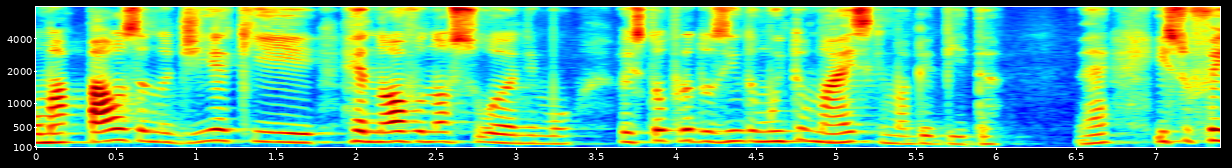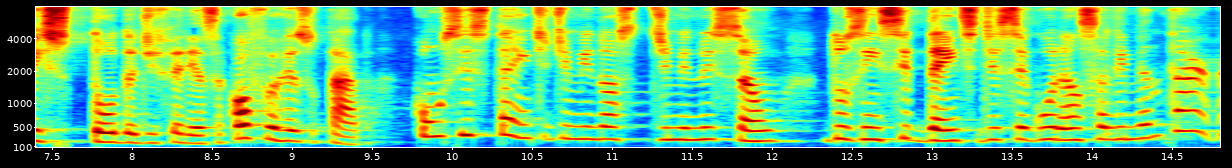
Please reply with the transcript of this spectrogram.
uma pausa no dia que renova o nosso ânimo. Eu estou produzindo muito mais que uma bebida. Né? Isso fez toda a diferença. Qual foi o resultado? Consistente diminuição dos incidentes de segurança alimentar.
